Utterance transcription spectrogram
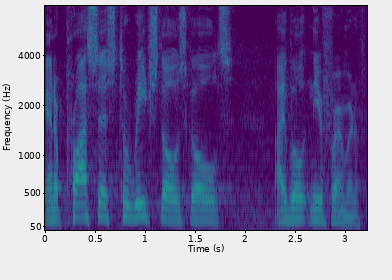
and a process to reach those goals. I vote in the affirmative.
